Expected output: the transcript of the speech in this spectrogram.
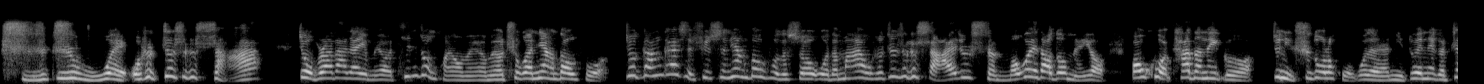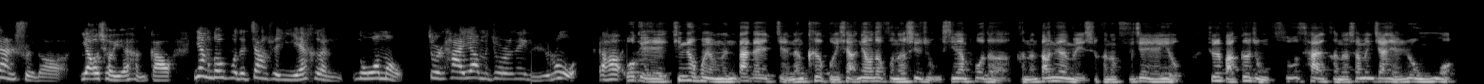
食之无味。我说这是个啥？就我不知道大家有没有听众朋友们有没有吃过酿豆腐？就刚开始去吃酿豆腐的时候，我的妈呀！我说这是个啥呀？就是什么味道都没有，包括它的那个，就你吃多了火锅的人，你对那个蘸水的要求也很高。酿豆腐的酱水也很 normal，就是它要么就是那个鱼露，然后我给听众朋友们大概简单科普一下，酿豆腐呢是一种新加坡的可能当地的美食，可能福建也有，就是把各种蔬菜可能上面加点肉末，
